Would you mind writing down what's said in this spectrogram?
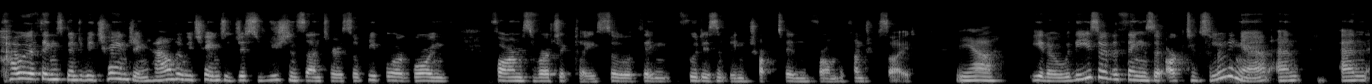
how are things going to be changing? How do we change the distribution center so people are growing farms vertically so thing food isn't being trucked in from the countryside? Yeah you know these are the things that architects are looking at and and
